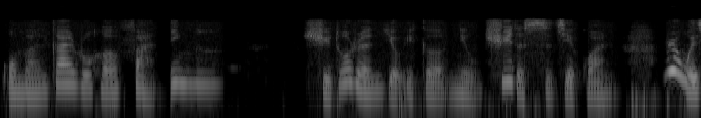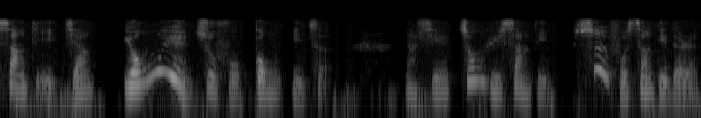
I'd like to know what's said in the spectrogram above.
我们该如何反应呢？许多人有一个扭曲的世界观，认为上帝将永远祝福公义者。那些忠于上帝、顺服上帝的人，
